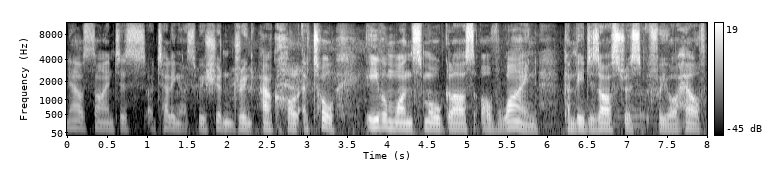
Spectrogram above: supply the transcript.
Now, scientists are telling us we shouldn't drink alcohol at all. Even one small glass of wine can be disastrous for your health.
